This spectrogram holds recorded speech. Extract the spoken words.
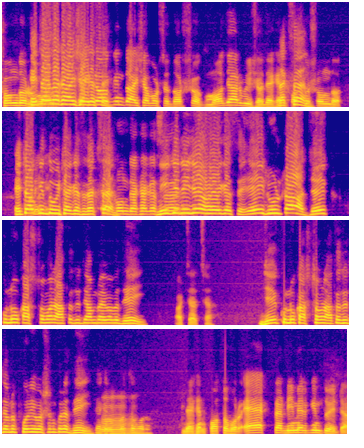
সুন্দর এটাও দেখেন আইসা এটাও গেছে কিন্তু আইসা পড়ছে। দর্শক মজার বিষয় দেখেন কত সুন্দর। এটাও মানে কিন্তু উঠে গেছে দেখছেন? এখন দেখা গেছে নিজে নিজে হয়ে গেছে। এই রুলটা যে কোনো কাস্টমারের হাতে যদি আমরা এভাবে দেই আচ্ছা আচ্ছা। যে কোনো কাস্টমার হাতে যদি আমরা পরিবেশন করে দেই দেখেন কত বড়। দেখেন কত বড়। একটা ডিমের কিন্তু এটা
